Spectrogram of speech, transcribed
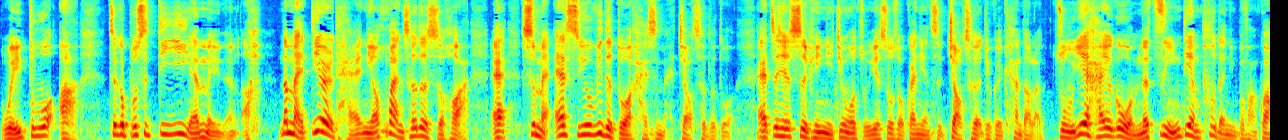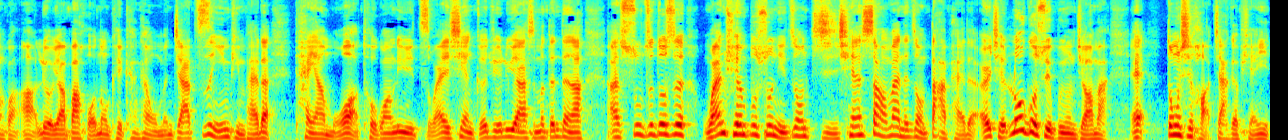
唯多啊，这个不是第一眼美人啊。那买第二台你要换车的时候啊，哎，是买 SUV 的多还是买轿车的多？哎，这些视频你进我主页搜索关键词轿车就可以看到了。主页还有个我们的自营店铺的，你不妨逛逛啊。六幺八活动可以看看我们家自营品牌的太阳膜、透光率、紫外线隔绝率啊，什么等等啊啊，数字都是完全不输你这种几千上万的这这种大牌的，而且 logo 税不用交嘛。哎，东西好，价格便宜，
